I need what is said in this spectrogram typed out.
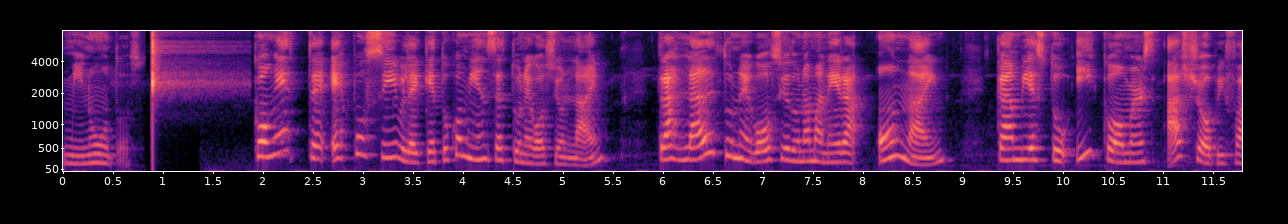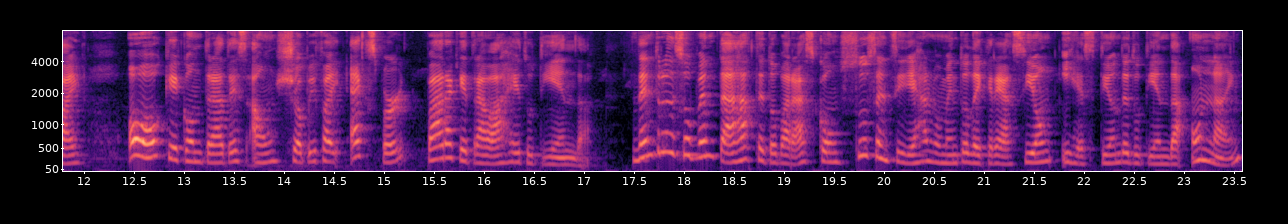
minutos. Con este es posible que tú comiences tu negocio online, traslades tu negocio de una manera online cambies tu e-commerce a Shopify o que contrates a un Shopify expert para que trabaje tu tienda. Dentro de sus ventajas te toparás con su sencillez al momento de creación y gestión de tu tienda online,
